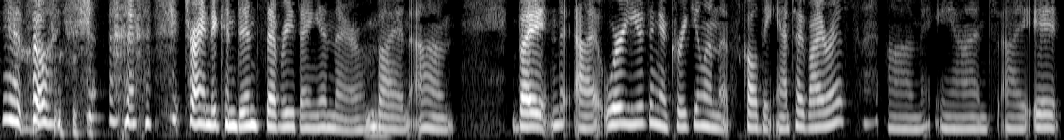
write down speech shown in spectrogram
yeah, so trying to condense everything in there. But, um, but uh, we're using a curriculum that's called the antivirus, um, and uh, it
